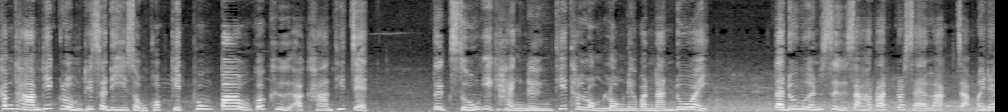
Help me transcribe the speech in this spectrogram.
คำถามที่กลุ่มทฤษฎีสมคบคิดพุ่งเป้าก็คืออาคารที่ 7 ตึกสูงอีกแห่งหนึ่งที่ถล่มลงในวันนั้นด้วย แต่ดูเหมือนสื่อสหรัฐกระแสหลักจะไม่ได้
